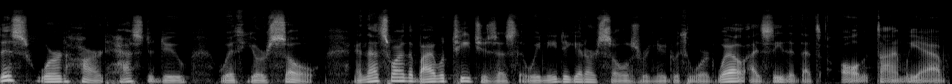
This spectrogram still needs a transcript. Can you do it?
This word heart has to do with your soul. And that's why the Bible teaches us that we need to get our souls renewed with the word. Well, I see that that's all the time we have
